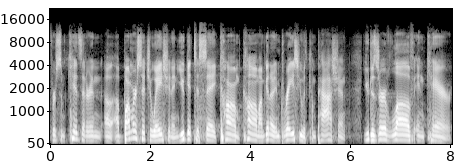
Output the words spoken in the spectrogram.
for some kids that are in a, a bummer situation, and you get to say, Come, come, I'm going to embrace you with compassion. You deserve love and care.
